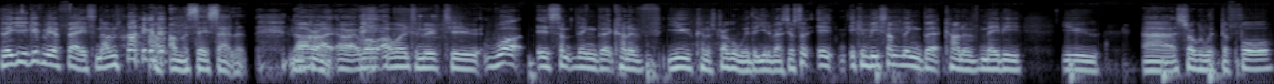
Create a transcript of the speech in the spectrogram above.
So you give me a face, and I'm like, I'm, I'm gonna stay silent. No all right, all right. Well, I wanted to move to what is something that kind of you kind of struggle with at university. Or some, it, it can be something that kind of maybe you uh, struggled with before,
